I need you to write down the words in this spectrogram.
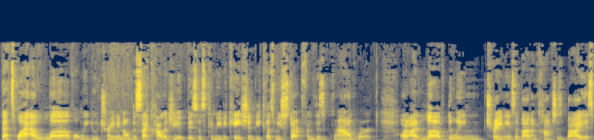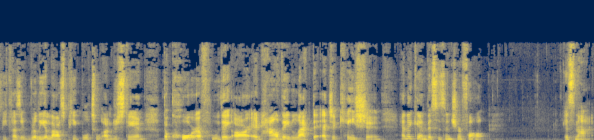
That's why I love when we do training on the psychology of business communication because we start from this groundwork. Or I love doing trainings about unconscious bias because it really allows people to understand the core of who they are and how they lack the education. And again, this isn't your fault. It's not.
